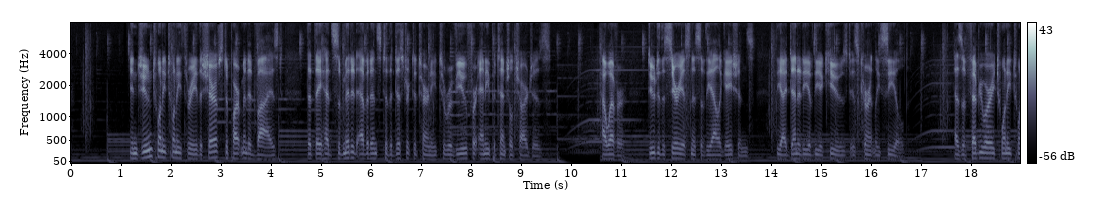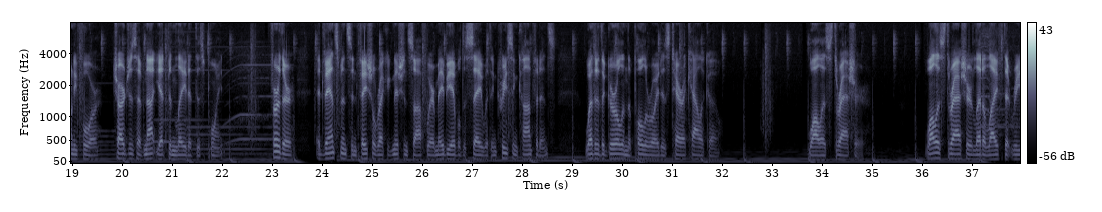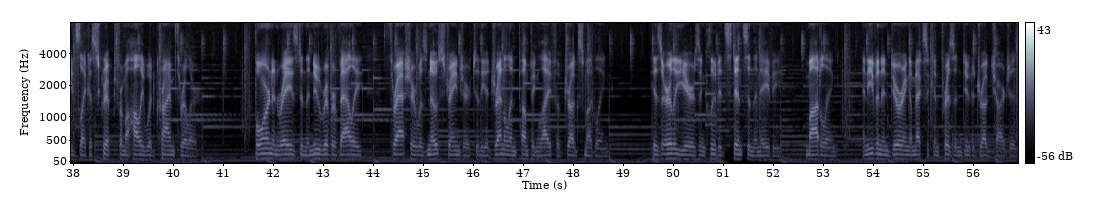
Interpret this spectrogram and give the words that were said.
In June 2023, the Sheriff's Department advised that they had submitted evidence to the District Attorney to review for any potential charges. However, due to the seriousness of the allegations, the identity of the accused is currently sealed. As of February 2024, charges have not yet been laid at this point. Further, advancements in facial recognition software may be able to say with increasing confidence whether the girl in the Polaroid is Tara Calico. Wallace Thrasher. Wallace Thrasher led a life that reads like a script from a Hollywood crime thriller. Born and raised in the New River Valley, Thrasher was no stranger to the adrenaline pumping life of drug smuggling. His early years included stints in the Navy, modeling, and even enduring a Mexican prison due to drug charges.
